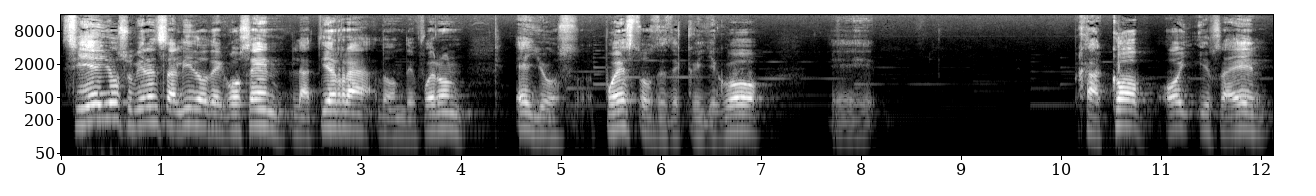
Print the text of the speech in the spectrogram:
Si ellos hubieran salido de Gosén, la tierra donde fueron ellos puestos desde que llegó eh, Jacob, hoy Israel,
